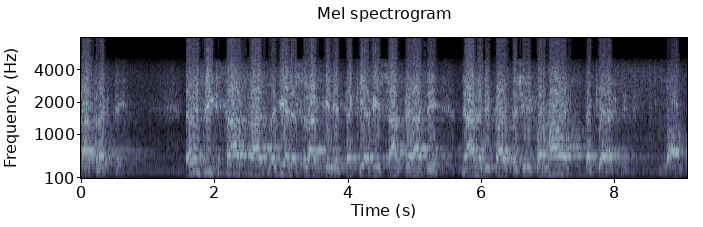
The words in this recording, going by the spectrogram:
ساتھ رکھتے اور اسی کے ساتھ ساتھ نبی علیہ السلام کے لیے تکیا بھی ساتھ پھیراتے جہاں نبی پاک تشریف فرماؤ تکیا رکھتے تھے اللہ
